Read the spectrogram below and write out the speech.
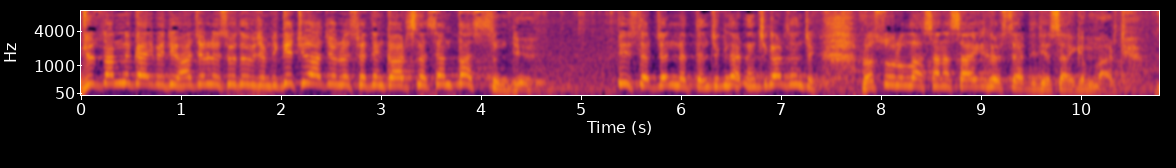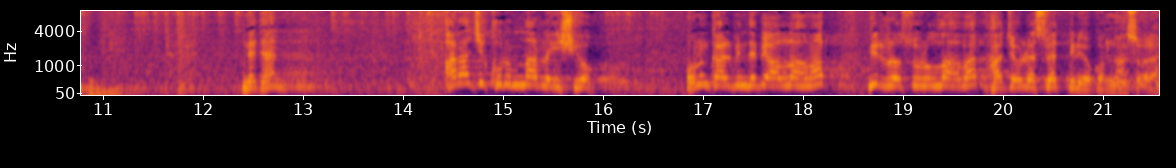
Cüzdanını kaybediyor. Hacerül Esved'i öpeceğim diyor. Geçiyor Hacerül Esved'in karşısına sen taşsın diyor. İster cennetten çık nereden çıkarsan çık. Resulullah sana saygı gösterdi diye saygım var diyor. Neden? Aracı kurumlarla işi yok. Onun kalbinde bir Allah var, bir Resulullah var, Hacerül Esved bile yok ondan sonra.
